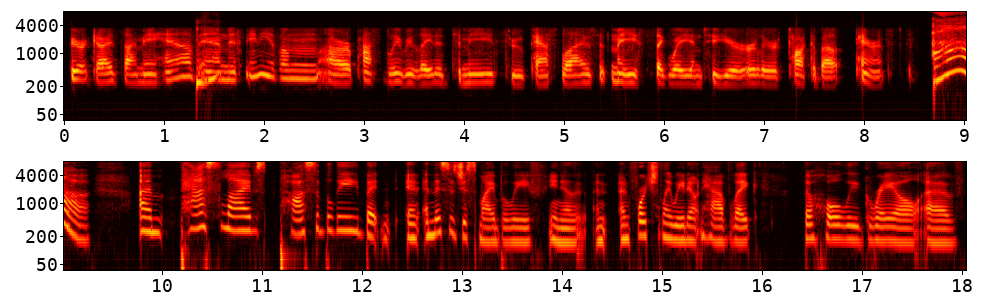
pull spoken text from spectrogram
spirit guides I may have, and if any of them are possibly related to me through past lives, it may segue into your earlier talk about parents. Ah, um, past lives possibly, but and, and this is just my belief. You know, un- unfortunately, we don't have like the holy grail of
